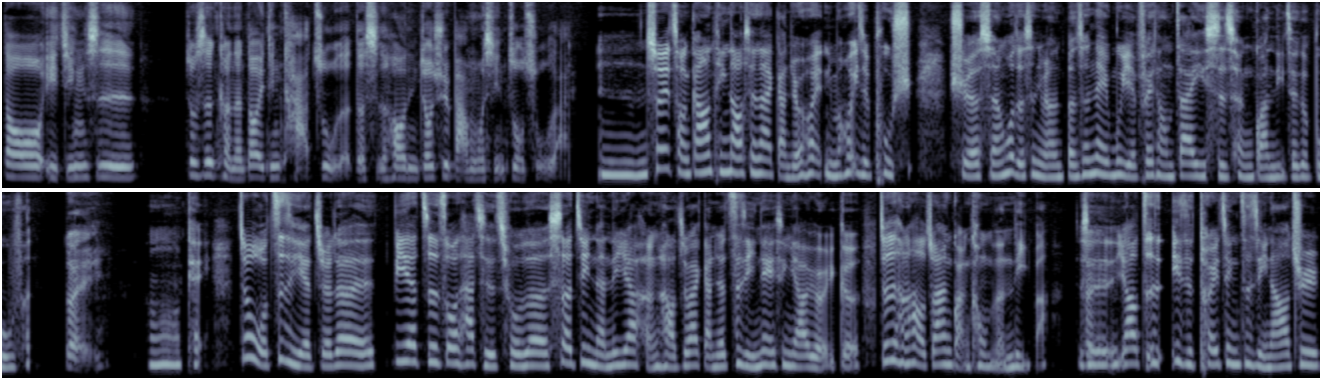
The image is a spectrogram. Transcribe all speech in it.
都已经是就是可能都已经卡住了的时候，你就去把模型做出来。嗯，所以从刚刚听到现在，感觉会你们会一直 push 学生，或者是你们本身内部也非常在意时程管理这个部分。对，嗯，OK，就我自己也觉得毕业制作它其实除了设计能力要很好之外，感觉自己内心也要有一个就是很好专案管控能力吧，就是要自一直推进自己，然后去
